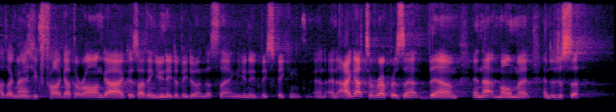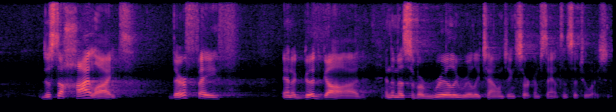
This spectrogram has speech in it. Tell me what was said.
I was like, man, you probably got the wrong guy because I think you need to be doing this thing. You need to be speaking. And, and I got to represent them in that moment and to just to, just to highlight their faith in a good God in the midst of a really, really challenging circumstance and situation.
